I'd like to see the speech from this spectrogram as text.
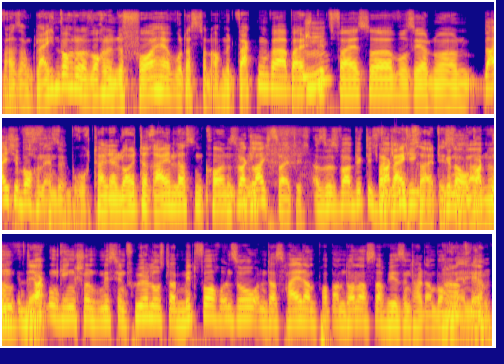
war es am gleichen Wochenende oder Wochenende vorher, wo das dann auch mit Wacken war beispielsweise, wo sie ja nur einen Gleiche Wochenende. Bruchteil der Leute reinlassen konnten. Es war gleichzeitig. Also es war wirklich War Wacken gleichzeitig Ging, genau, sogar, Wacken, ne? Ja. Wacken ging schon ein bisschen früher los, glaube Mittwoch und so und das Heil dann Pop am Donnerstag. Wir sind halt am Wochenende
